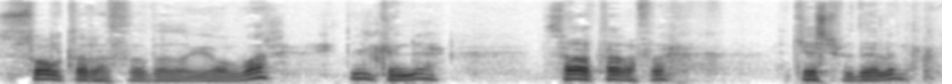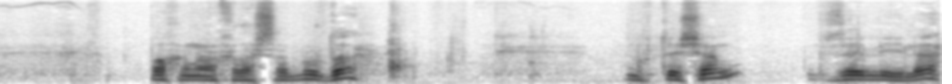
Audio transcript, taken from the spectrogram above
Sol tarafa da yol var. İlk önce sağ tarafı keşfedelim. Bakın arkadaşlar burada muhteşem güzelliğiyle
